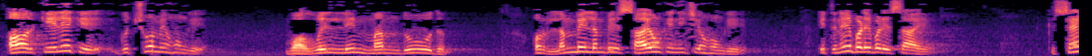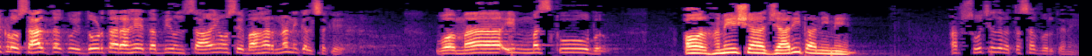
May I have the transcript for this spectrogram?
اور کیلے کے گچھوں میں ہوں گے۔ وہ ممدود۔ اور لمبے لمبے سایوں کے نیچے ہوں گے۔ اتنے بڑے بڑے سائے کہ سینکڑوں سال تک کوئی دوڑتا رہے تب بھی ان سایوں سے باہر نہ نکل سکے۔ وہ مسکوب۔ اور ہمیشہ جاری پانی میں۔ اب سوچے ذرا تصور کریں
